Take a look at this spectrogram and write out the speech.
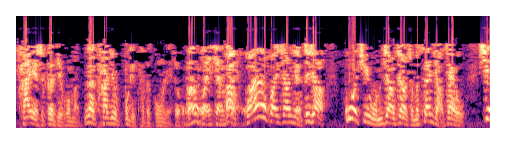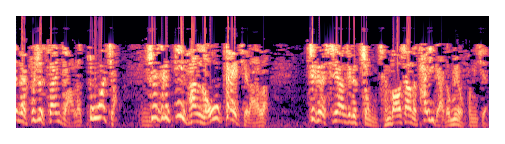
他也是个体户嘛，那他就不给他的工人，就环环相啊，环环相嵌，这叫过去我们叫叫什么三角债务，现在不是三角了，多角，所以这个地盘楼盖起来了，这个实际上这个总承包商呢，他一点都没有风险，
